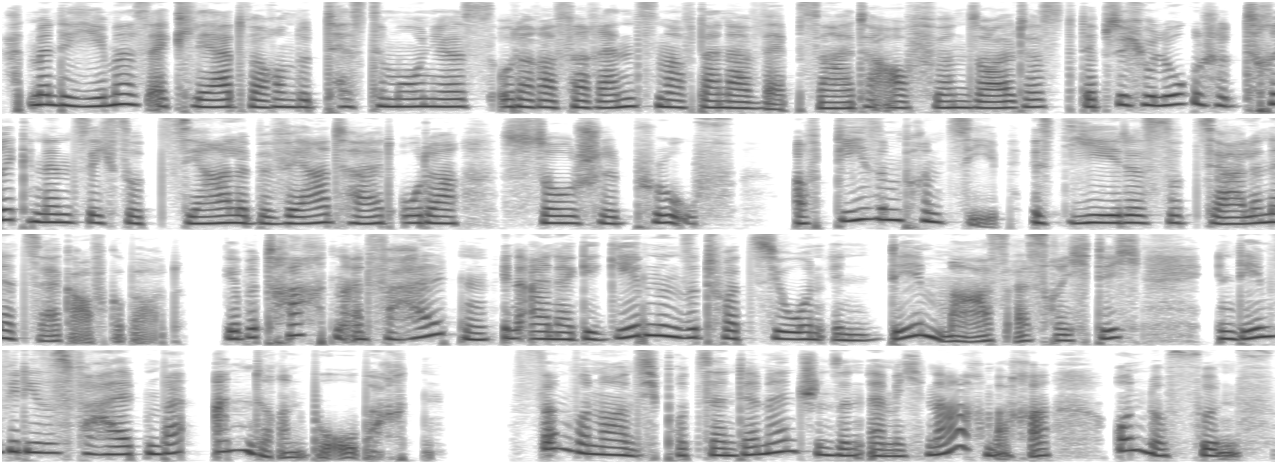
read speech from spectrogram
Hat man dir jemals erklärt, warum du Testimonials oder Referenzen auf deiner Webseite aufführen solltest? Der psychologische Trick nennt sich soziale Bewährtheit oder Social Proof. Auf diesem Prinzip ist jedes soziale Netzwerk aufgebaut. Wir betrachten ein Verhalten in einer gegebenen Situation in dem Maß als richtig, in dem wir dieses Verhalten bei anderen beobachten. 95 Prozent der Menschen sind nämlich Nachmacher und nur 5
